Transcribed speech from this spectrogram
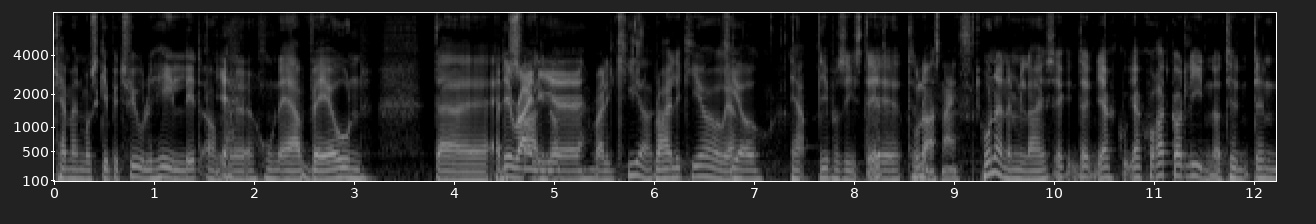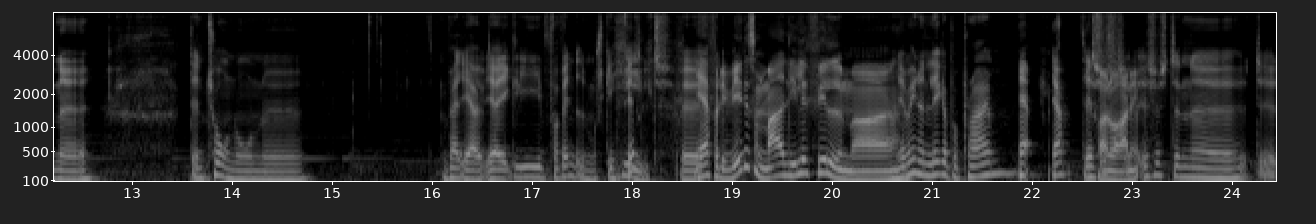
kan man måske betvivle helt lidt, om Ja. øh, hun er væven, der er Og det er Riley, uh, Riley Keough. Riley Keough, ja. Keough. Ja, lige præcis. Det, Fedt. den, Hun er også nice. hun er nemlig nice. Jeg, den, jeg, jeg kunne ret godt lide den, og den, den, øh, den tog nogle øh, valg, jeg, jeg ikke lige forventede måske Fedt. helt. Øh, Ja, for det virker som en meget lille film, og... Jeg mener, den ligger på Prime. Ja, ja det tror jeg, synes, du ret. Jeg synes, den, øh, det,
